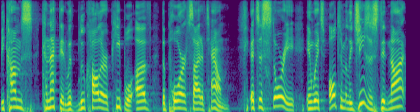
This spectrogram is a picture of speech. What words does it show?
becomes connected with blue collar people of the poor side of town. It's a story in which ultimately Jesus did not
